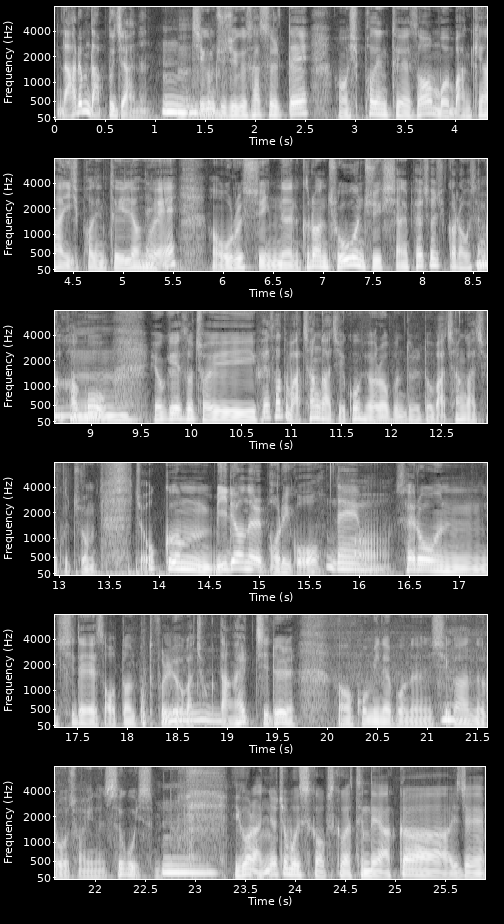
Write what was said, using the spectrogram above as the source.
나름 나쁘지 않은 음. 지금 주식을 샀을 때 10%에서 어, 뭐 많게는 한 20% 1년 네. 후에 어, 오를 수 있는 그런 좋은 주식 시장이 펼쳐질 거라고 생각하고 음. 여기에서 저희 회사도 마찬가지고 여러분들도 마찬가지고 좀 조금 미련을 버리고 네. 어, 새로운 시대에서 어떤 포트폴리오가 음. 적당할지를 어, 고민해 보는 시간으로 저희는 쓰고 있습니다. 음. 이걸 안 여쭤볼 수가 없을 것 같은데 아까 이제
